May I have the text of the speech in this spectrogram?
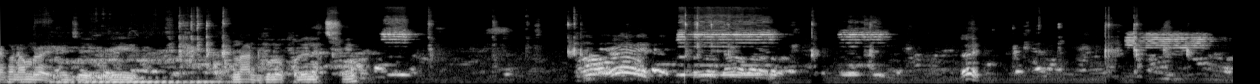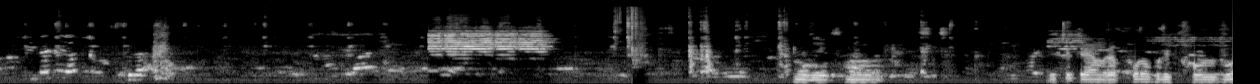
এখন আমরা এই যে এই নাটগুলো খুলে নিচ্ছি। আমরা পুরোপুরি খুলবো।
